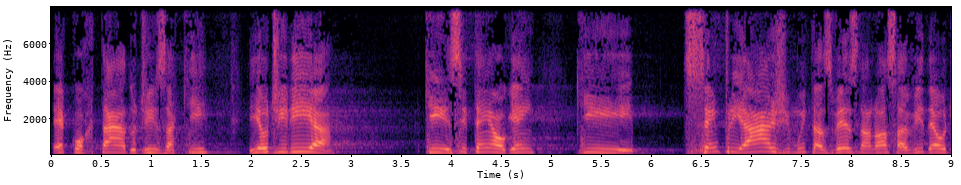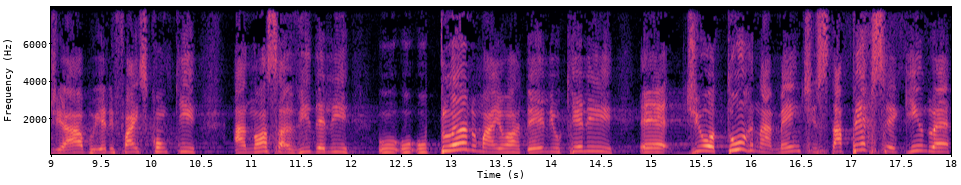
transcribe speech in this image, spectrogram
é cortado, diz aqui. E eu diria que se tem alguém que sempre age muitas vezes na nossa vida é o diabo, e ele faz com que a nossa vida, ele, o, o, o plano maior dele, o que ele é, dioturnamente está perseguindo é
